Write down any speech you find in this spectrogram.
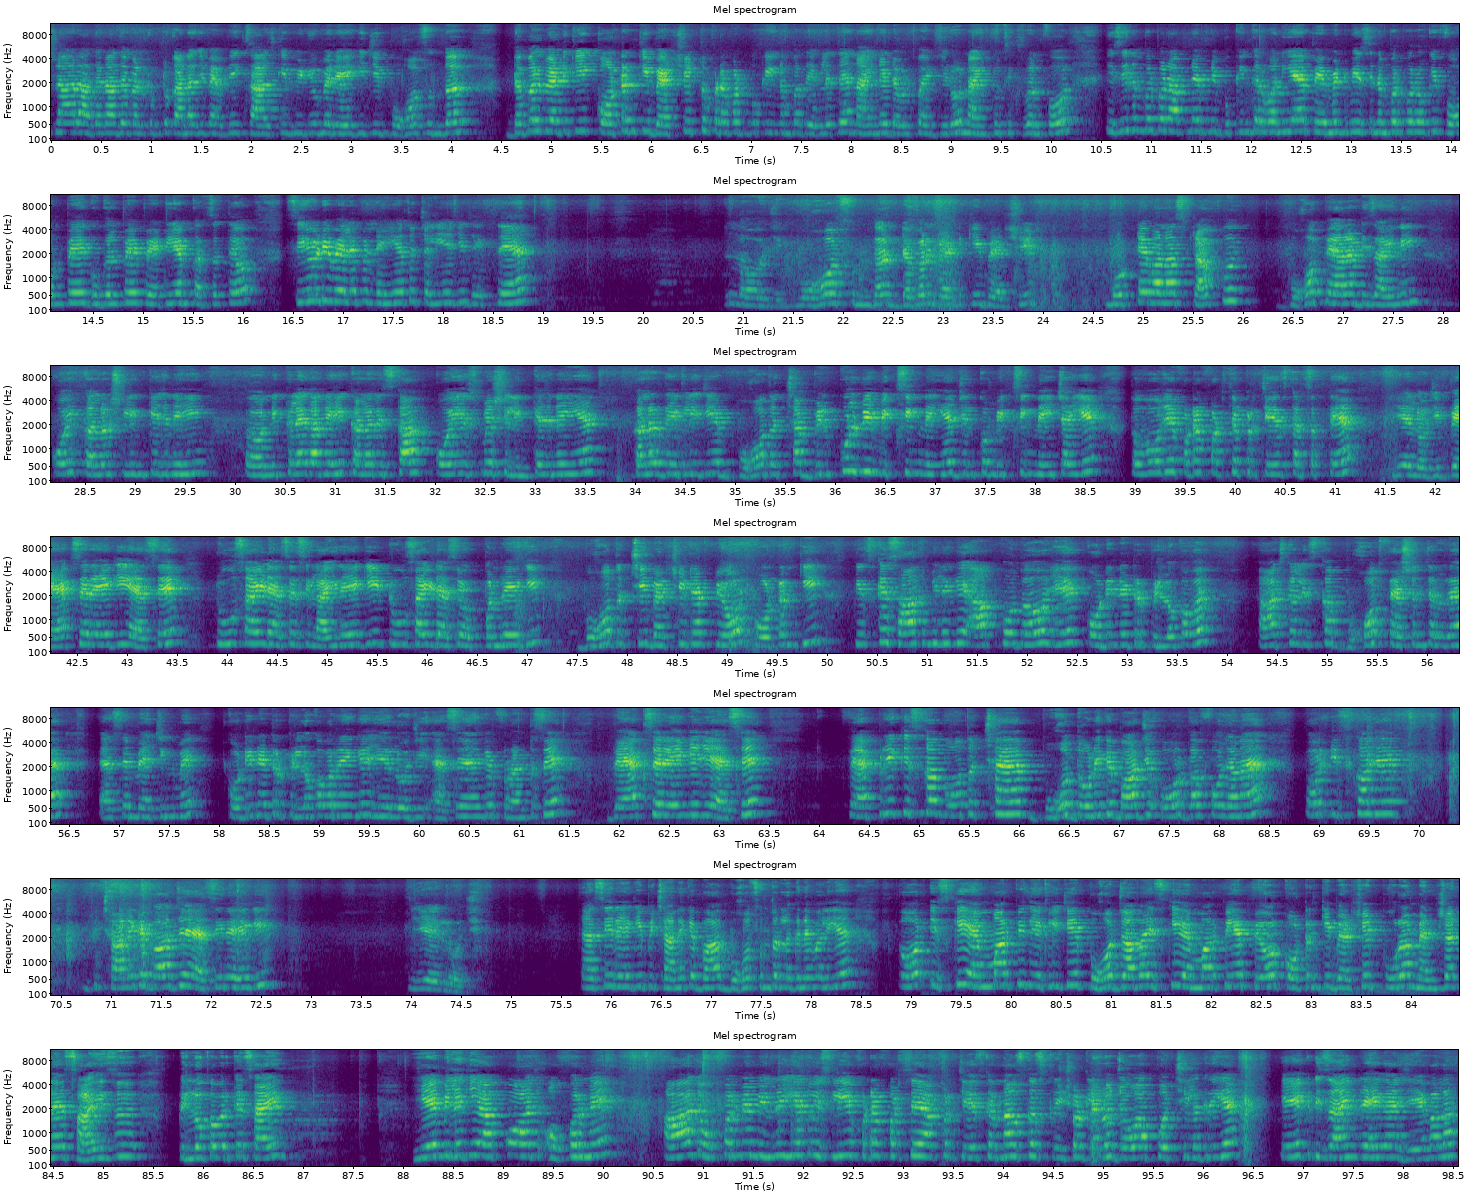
Krishna, Radhe Radhe welcome to Kana ji fabrics आज की video में रहेगी जी, बहुत सुंदर। डबल बेड की कॉटन की बेडशीट तो फटाफट बुकिंग नंबर देख लेते हैं nine eight double five zero nine two six one four इसी नंबर पर आपने अपनी बुकिंग करवानी है। पेमेंट भी इसी नंबर पर होगी। फ़ोन पे गूगल पे पेटीएम कर सकते हो। सीओडी अवेलेबल नहीं है तो चलिए जी, देखते हैं। लो जी, बहुत सुंदर डबल बेड की बेडशीट मोटे वाला स्टफ़ बहुत प्यारा डिज़ाइनिंग कोई कलर श्लिंकेज नहीं। निकलेगा नहीं, कलर इसका कोई इसमें श्लिंकेज नहीं है। कलर देख लीजिए, बहुत अच्छा बिल्कुल भी मिक्सिंग नहीं है। जिनको मिक्सिंग नहीं चाहिए तो वो ये फटाफट से परचेज कर सकते हैं। ये लो जी बैक से रहेगी ऐसे टू साइड ऐसे सिलाई रहेगी टू साइड ऐसे ओपन रहेगी। बहुत अच्छी बेडशीट है प्योर कॉटन की। किसके साथ मिलेंगे आपको दो ये कोऑर्डिनेटर पिल्लो कवर आजकल इसका बहुत फ़ैशन चल रहा है, ऐसे मैचिंग में। कोऑर्डिनेटर पिल्लो कवर रहेंगे, ये लो जी, ऐसे आएँगे फ्रंट से बैक से रहेंगे ये ऐसे। फैब्रिक इसका बहुत अच्छा है, बहुत धोने के बाद ये और गफ हो जाना है, और इसका ये बिछाने के बाद ये ऐसी रहेगी। ये लो जी, ऐसी रहेगी बिछाने के बाद, बहुत सुंदर लगने वाली है। और इसकी एमआरपी देख लीजिए, बहुत ज़्यादा इसकी एमआरपी है प्योर कॉटन की बेडशीट पूरा मेंशन है साइज़ पिल्लो कवर के साइज़ ये मिलेगी आपको आज ऑफ़र में, आज ऑफ़र में मिल रही है तो इसलिए फटाफट से आप परचेज करना, उसका स्क्रीनशॉट ले लो, जो आपको अच्छी लग रही है। एक डिज़ाइन रहेगा ये वाला।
